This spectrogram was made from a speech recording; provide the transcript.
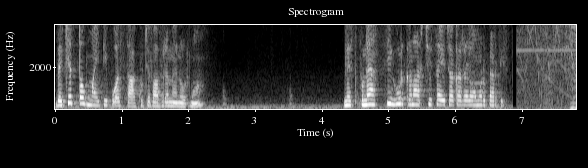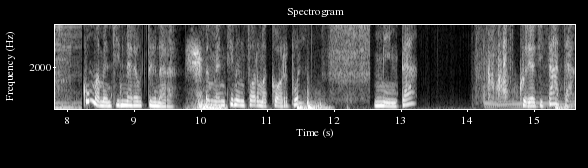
De ce tocmai tipul ăsta, cu ceva vreme în urmă, ne spunea sigur că Narcisa e cea care l-a omorât pe artist? Cum mă mențin mereu tânără? Îmi mențin în formă corpul, mintea, curiozitatea.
